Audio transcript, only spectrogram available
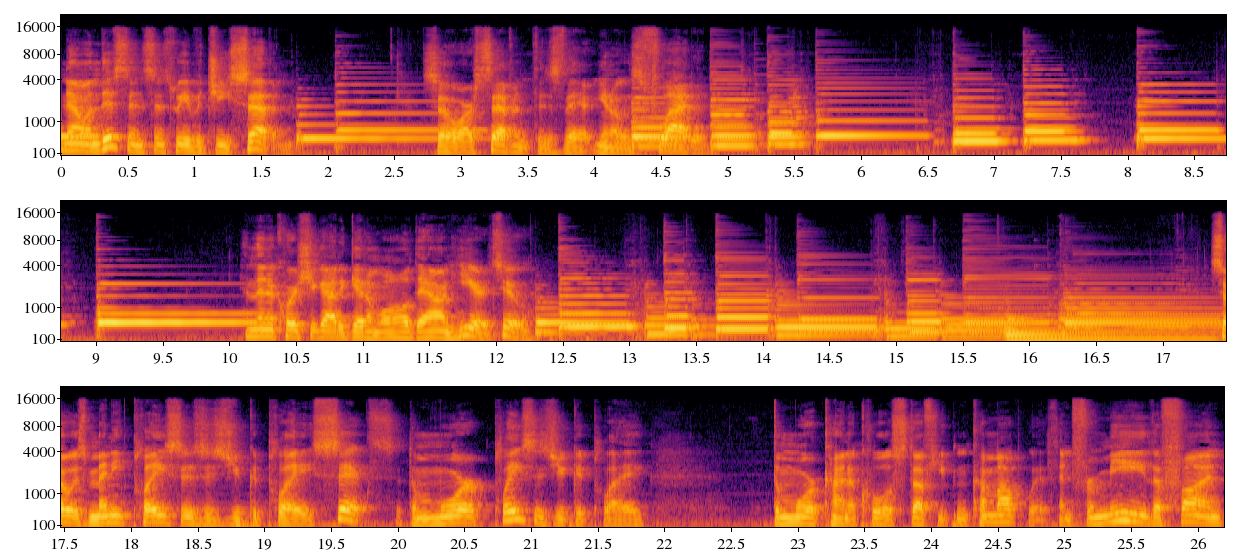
Now in this instance we have a G7. So our seventh is there, you know, is flatted. And then of course you got to get them all down here too. So as many places as you could play six, the more places you could play, the more kind of cool stuff you can come up with. And for me, the fun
